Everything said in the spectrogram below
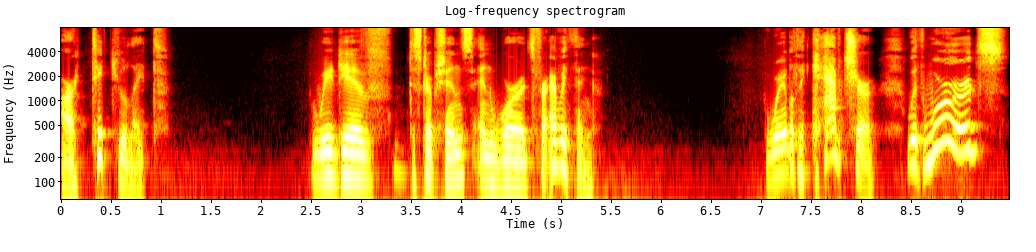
articulate. We give descriptions and words for everything. We're able to capture with words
